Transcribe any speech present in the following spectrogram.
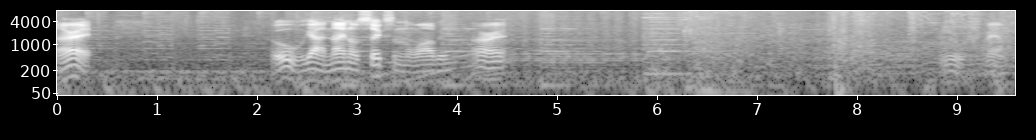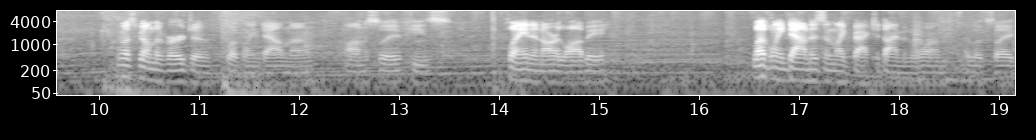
Alright. Oh, we got 906 in the lobby. Alright. Oof, He must be on the verge of leveling down, though honestly, if he's playing in our lobby. Leveling down isn't like back to Diamond 1, it looks like.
